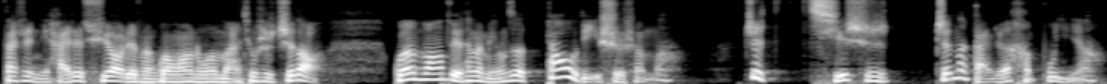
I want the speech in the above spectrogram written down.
但是你还是需要这份官方中文版，就是知道官方对它的名字到底是什么。这其实真的感觉很不一样。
